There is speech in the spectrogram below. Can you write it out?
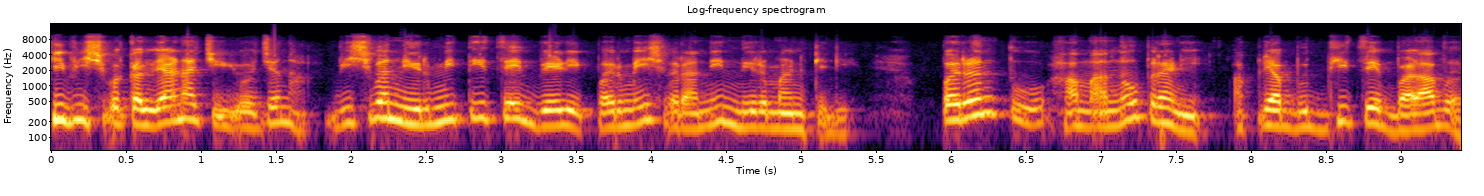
ही विश्व कल्याणाची योजना विश्वनिर्मितीचे वेळी परमेश्वराने निर्माण केली. परंतु हा मानव प्राणी आपल्या बुद्धीचे बळावर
